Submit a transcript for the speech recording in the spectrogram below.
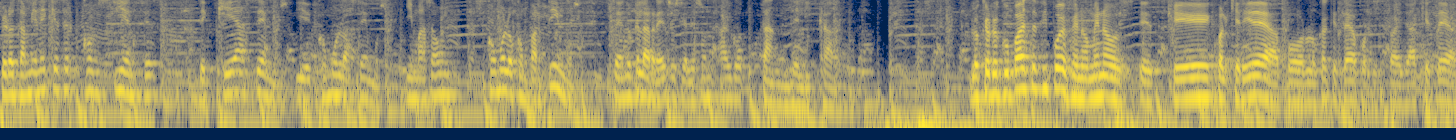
pero también hay que ser conscientes de qué hacemos y de cómo lo hacemos y más aún cómo lo compartimos, sabiendo que las redes sociales son algo tan delicado. Lo que preocupa de este tipo de fenómenos es que cualquier idea, por loca que sea, por descabellada que sea,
